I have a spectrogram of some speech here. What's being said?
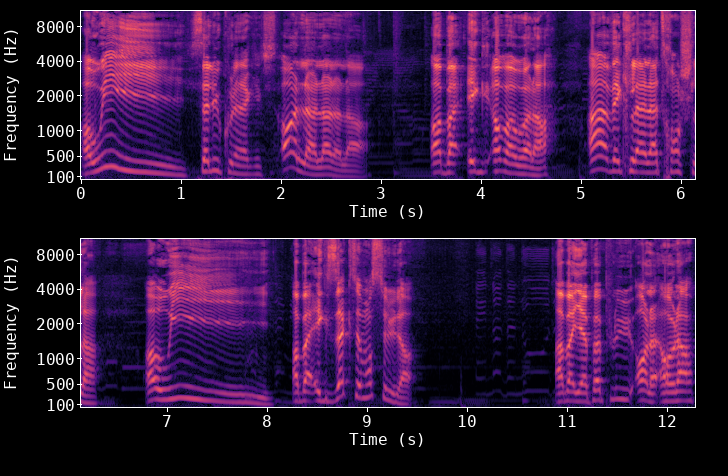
ah oui. Salut Kulana Oh là là là là. Ah bah oh bah voilà. Ah avec la, la tranche là. Oh oui. Ah bah exactement celui-là. Ah bah y a pas plus. Oh là, oh là.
